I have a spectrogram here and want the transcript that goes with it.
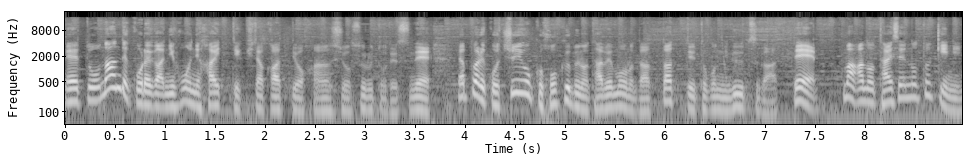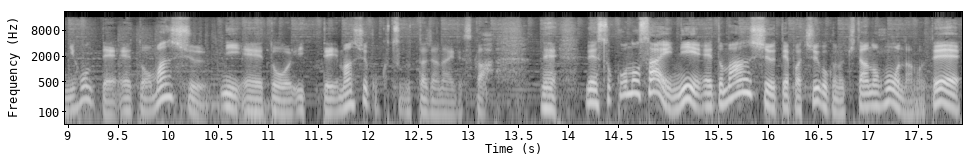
えっ、ー、と、なんでこれが日本に入ってきたかっていうお話をするとですね、やっぱりこう中国北部の食べ物だったっていうところにルーツがあって、まあ、あの、大戦の時に日本って、えっ、ー、と、満州に、えっ、ー、と、行って、満州国作ったじゃないですか。ね。で、そこの際に、えっ、と、満州ってやっぱ中国の北の方なので、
